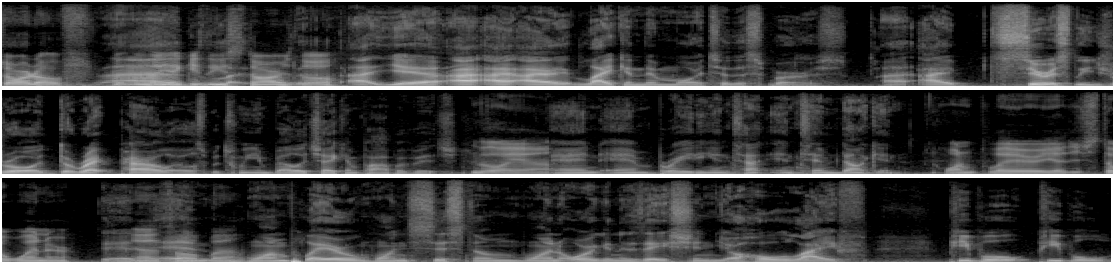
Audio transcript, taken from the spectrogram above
sort of. The, Uh, the Yankees need stars though. Uh, yeah, I, I, I liken them more to the Spurs. I, I seriously draw direct parallels between Belichick and Popovich, Oh yeah, and and Brady and, Ti- and Tim Duncan. one player, yeah, just a winner. And, Yeah, it's all about- one player, one system, one organization, your whole life. People people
